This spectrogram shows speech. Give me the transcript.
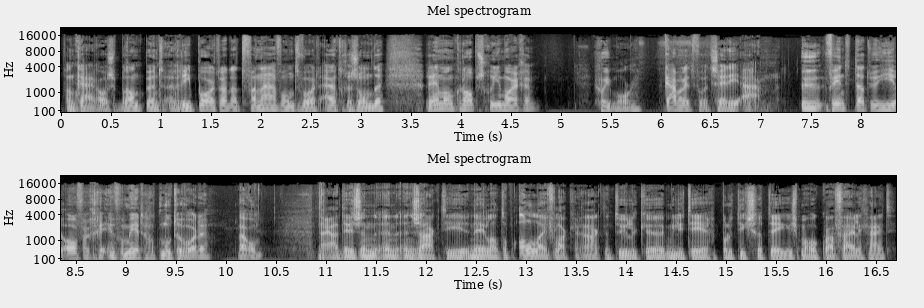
van Caro's Brandpunt Reporter... dat vanavond wordt uitgezonden. Raymond Knops, goedemorgen. Goedemorgen. Kamerlid voor het CDA. U vindt dat u hierover geïnformeerd had moeten worden. Waarom? Nou ja, dit is een, een, een zaak die Nederland op allerlei vlakken raakt. Natuurlijk uh, militair, politiek, strategisch, maar ook qua veiligheid.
